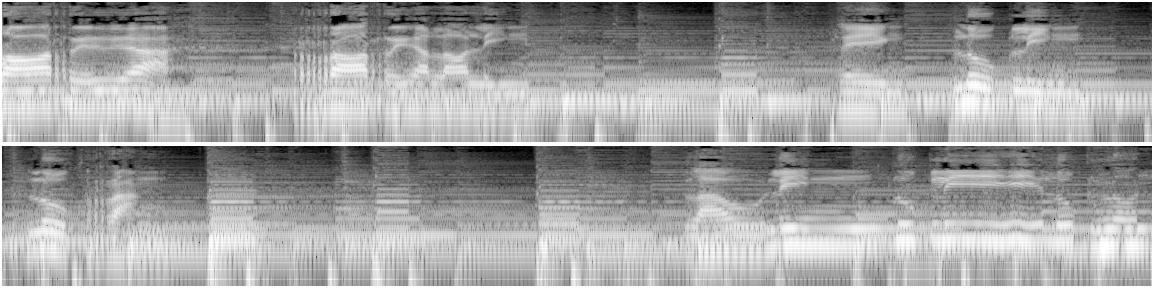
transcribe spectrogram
รอเรือ รอเรือรอลิง เพลงลูกลิง ลูกรัง เหล่าลิง ลูกลีลูกลน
